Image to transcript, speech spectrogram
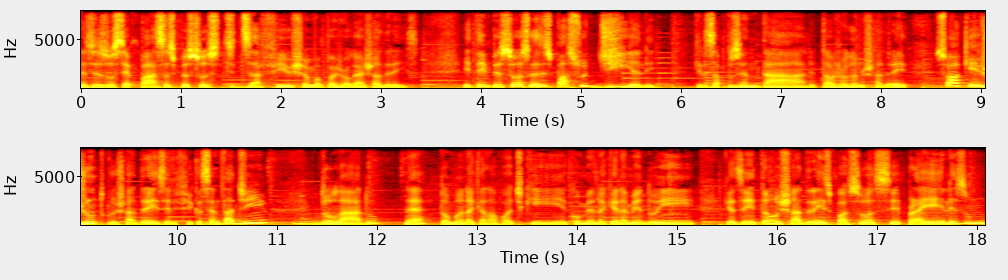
Às vezes você passa, as pessoas te desafiam, chamam para jogar xadrez. E tem pessoas que às vezes passam o dia ali, aqueles aposentados e tal, jogando xadrez. Só que junto com o xadrez ele fica sentadinho, uhum. do lado, né, tomando aquela vodquinha, comendo aquele amendoim. Quer dizer, então o xadrez passou a ser para eles um,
